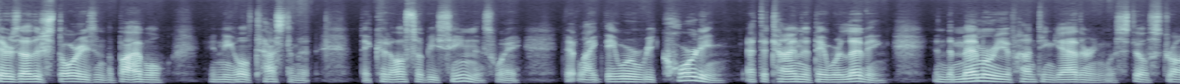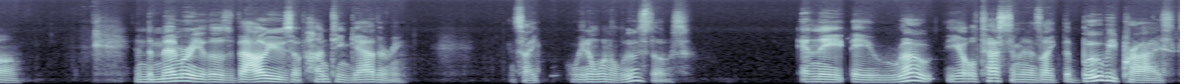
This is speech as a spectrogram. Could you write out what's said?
There's other stories in the Bible, in the Old Testament, that could also be seen this way that, like, they were recording at the time that they were living, and the memory of hunting gathering was still strong. And the memory of those values of hunting gathering it's like we don't want to lose those. And they they wrote the Old Testament as like the booby prize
